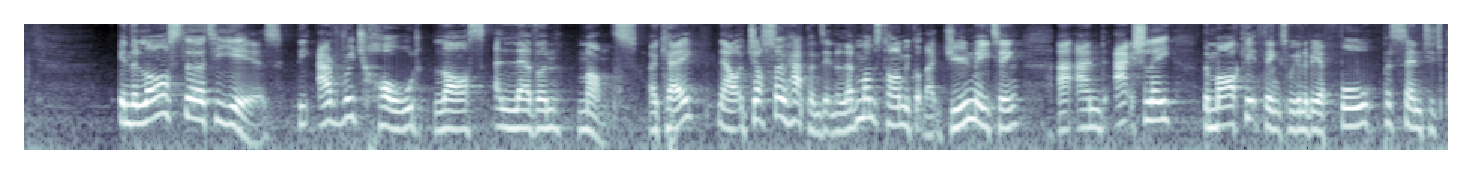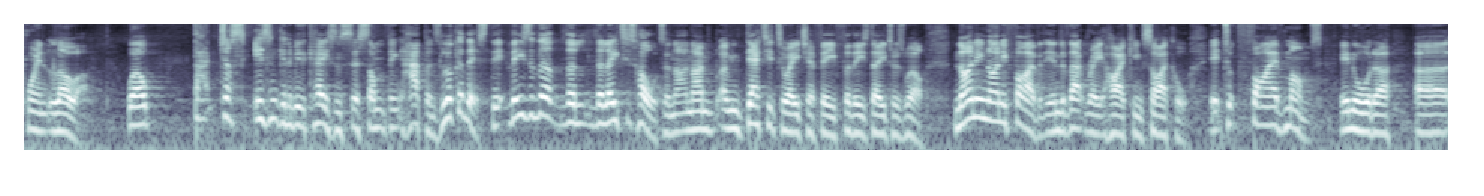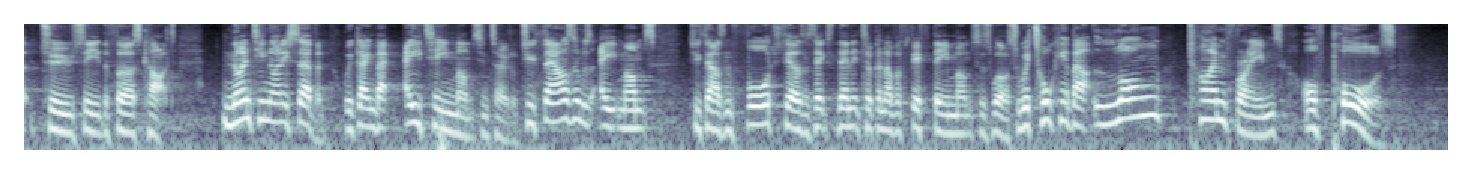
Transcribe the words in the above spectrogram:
In the last 30 years, the average hold lasts 11 months. Okay? Now, it just so happens in 11 months' time, we've got that June meeting, uh, and actually, the market thinks we're going to be a full percentage point lower. Well, that just isn't going to be the case unless something happens. Look at this. The, these are the, the, the, latest holds, and, and I'm, I'm, indebted to HFE for these data as well. 1995, at the end of that rate hiking cycle, it took five months in order uh, to see the first cut. 1997, we're going back 18 months in total. 2000 was eight months. 2004 2006, then it took another 15 months as well. So we're talking about long time frames of pause,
